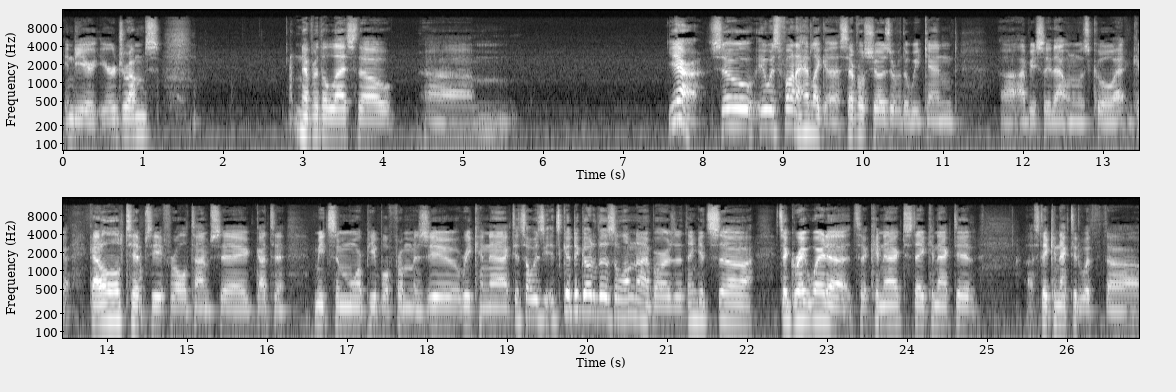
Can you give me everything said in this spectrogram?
into your eardrums. Nevertheless, though, um, yeah, so it was fun. I had like uh, several shows over the weekend. Uh, obviously, that one was cool. Got, got a little tipsy for old time's sake. Got to meet some more people from Mizzou, reconnect. It's always it's good to go to those alumni bars. I think it's uh, it's a great way to to connect, stay connected, uh, stay connected with uh,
